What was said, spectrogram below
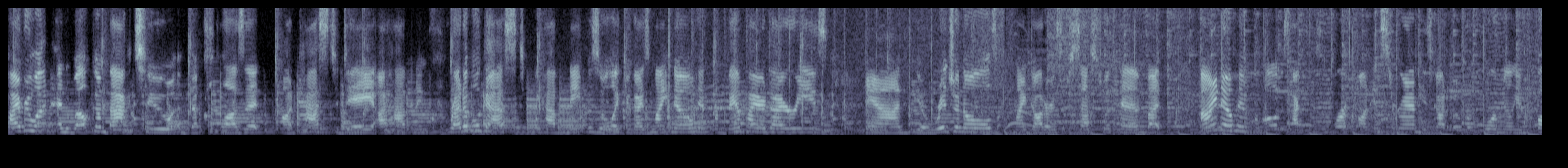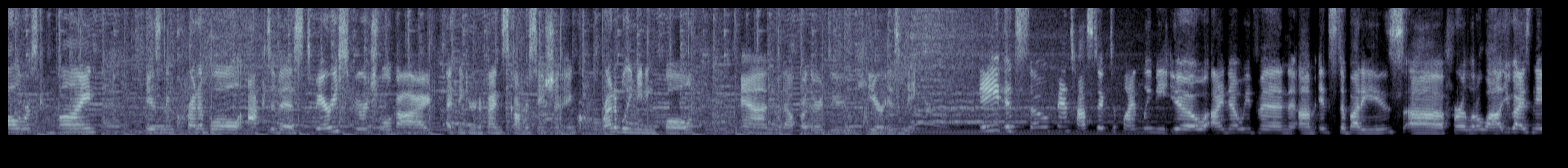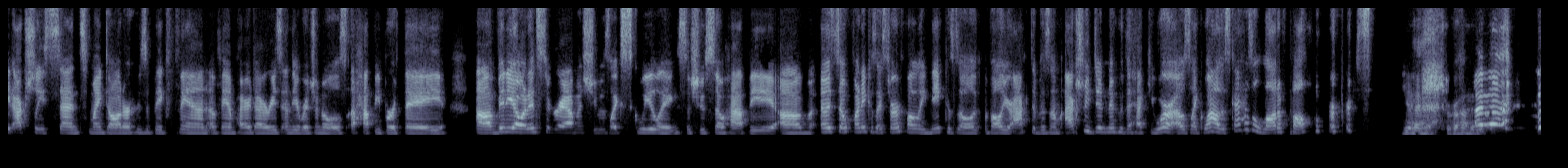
Hi, everyone, and welcome back to the Closet podcast. Today, I have an incredible guest. We have Nate Buzolic. You guys might know him from Vampire Diaries and the originals. My daughter is obsessed with him, but I know him from all of his activism work on Instagram. He's got over 4 million followers combined. He is an incredible activist, very spiritual guy. I think you're going to find this conversation incredibly meaningful. And without further ado, here is Nate. Nate, it's so fantastic to finally meet you. I know we've been um, Insta buddies uh, for a little while. You guys, Nate actually sent my daughter, who's a big fan of Vampire Diaries and the originals, a happy birthday uh, video on Instagram, and she was like squealing. So she was so happy. Um, it's so funny because I started following Nate because of, of all your activism. I actually didn't know who the heck you were. I was like, wow, this guy has a lot of followers. Yeah, right.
